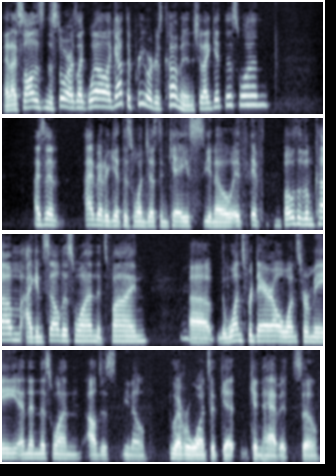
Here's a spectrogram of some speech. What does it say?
And I saw this in the store. I was like, well, I got the pre orders coming. Should I get this one? I said, I better get this one just in case. You know, if if both of them come, I can sell this one. It's fine. Mm-hmm. Uh, the one's for Daryl, one's for me, and then this one, I'll just, you know, whoever wants it get can have it. So,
